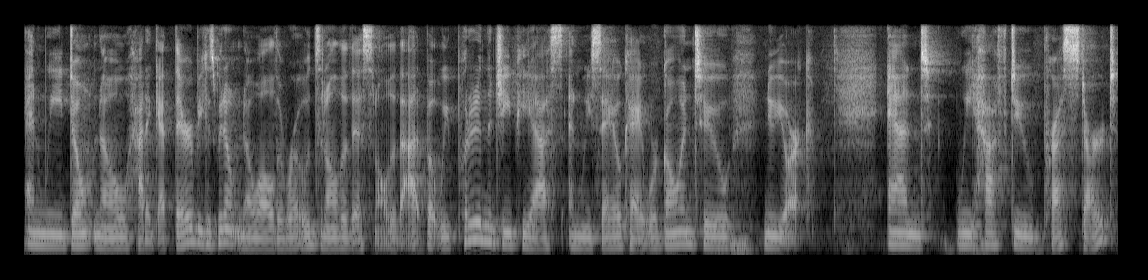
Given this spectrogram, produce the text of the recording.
and we don't know how to get there because we don't know all the roads and all of this and all of that. But we put it in the GPS and we say, okay, we're going to New York. And we have to press start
